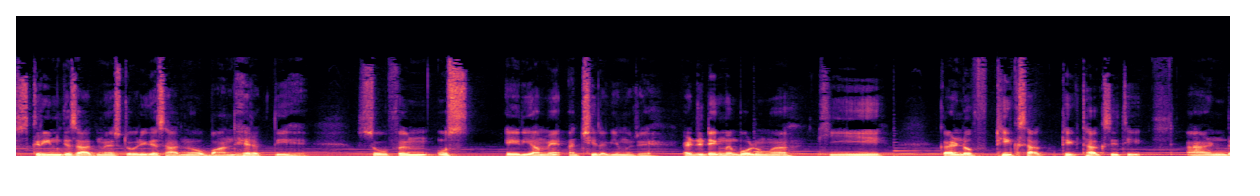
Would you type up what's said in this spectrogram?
स्क्रीन के साथ में स्टोरी के साथ में वो बांधे रखती है। सो so, फ़िल्म उस एरिया में अच्छी लगी मुझे। एडिटिंग में बोलूँगा कि काइंड ऑफ़ ठीक सा ठीक ठाक सी थी। एंड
